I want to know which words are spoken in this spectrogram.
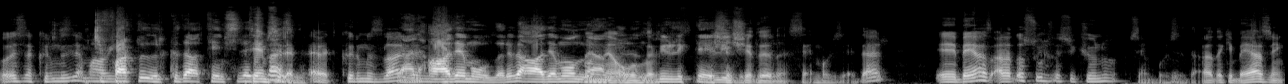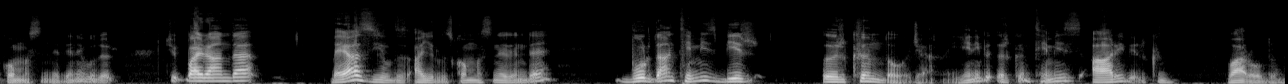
Dolayısıyla kırmızıyla İki mavi farklı ırkı da temsil etmez temsil mi? eder. Evet, kırmızılar Yani ve mavi Adem oğulları ve Adem olmayanların birlikte yaşadığını sembolize eder. Ee, beyaz arada sulh ve sükunu sembolize eder. Aradaki beyaz renk konmasının nedeni budur. Türk bayrağında beyaz yıldız, ay yıldız konması nedeni de buradan temiz bir ırkın doğacağını, yeni bir ırkın, temiz, ari bir ırkın var olduğunu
